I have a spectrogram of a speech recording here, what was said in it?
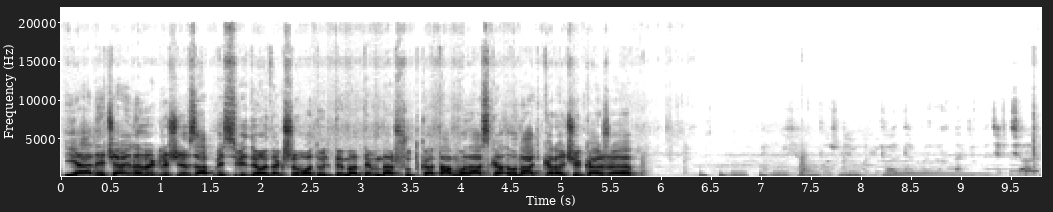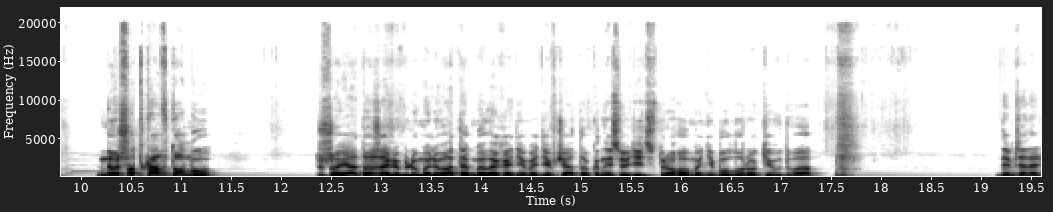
Я нечайно виключив запис відео, так що от ультимативна шутка. Там вона, вона коротше, каже. Ну, шутка в тому, що я теж люблю малювати милих аніме дівчаток. Не судіть строго, мені було років два. Дивимося далі.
